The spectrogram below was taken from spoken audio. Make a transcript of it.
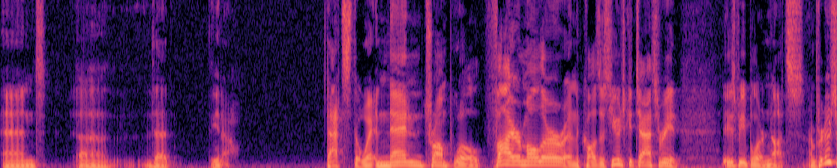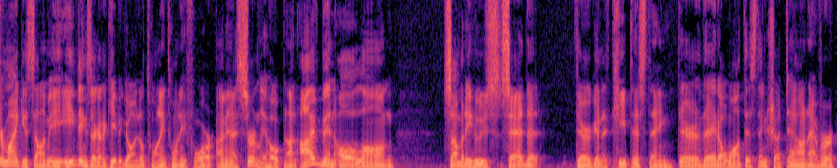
and uh, that you know that's the way. And then Trump will fire Mueller and cause this huge catastrophe. And these people are nuts. And producer Mike is telling me he, thinks they're going to keep it going till 2024. I mean, I certainly hope not. I've been all along somebody who's said that they're going to keep this thing. They're they don't want this thing shut down ever,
